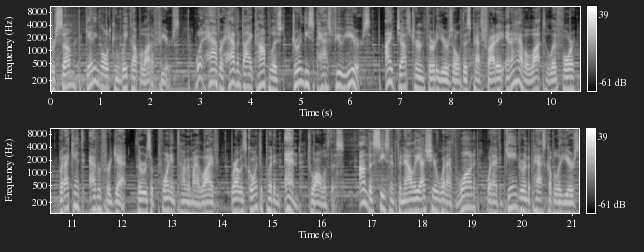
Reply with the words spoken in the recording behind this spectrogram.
For some, getting old can wake up a lot of fears. What have or haven't I accomplished during these past few years? I just turned 30 years old this past Friday and I have a lot to live for, but I can't ever forget there was a point in time in my life where I was going to put an end to all of this. On the season finale, I share what I've won, what I've gained during the past couple of years,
